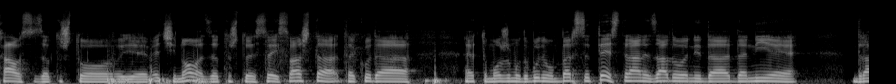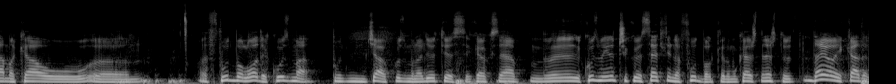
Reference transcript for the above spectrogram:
haos zato što je veći novac, zato što je sve i svašta, tako da eto, možemo da budemo bar sa te strane zadovoljni da, da nije drama kao u um, futbolu ode Kuzma, ćao Kuzma, naljutio se, kako se ja, Kuzma inače koji je osetljiv na futbol, kada mu kažete nešto, daj ovaj kadar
